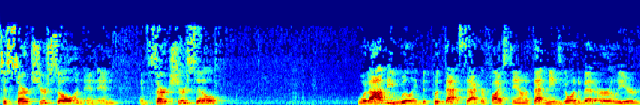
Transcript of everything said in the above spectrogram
to search your soul and, and, and, and search yourself. Would I be willing to put that sacrifice down if that means going to bed earlier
